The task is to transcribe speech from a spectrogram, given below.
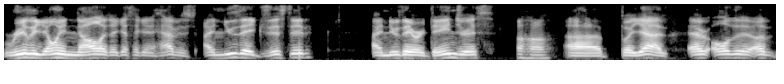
really the only knowledge I guess I can have is I knew they existed, I knew they were dangerous. Uh huh. Uh, but yeah, all the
